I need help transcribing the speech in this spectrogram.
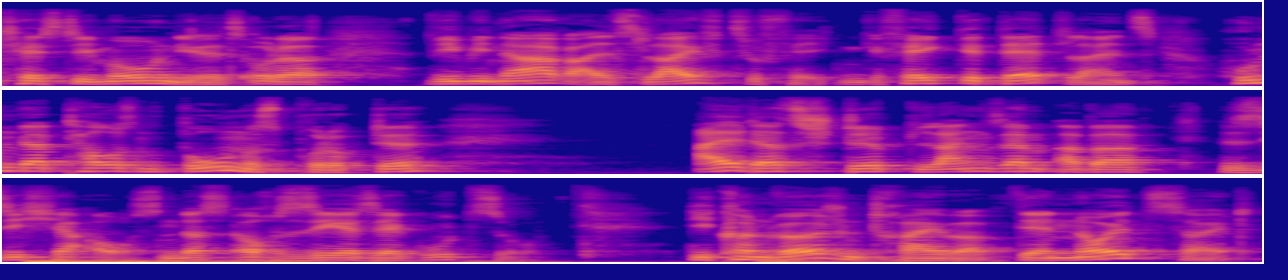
Testimonials oder Webinare als live zu faken, gefakte Deadlines, 100.000 Bonusprodukte. All das stirbt langsam aber sicher aus und das auch sehr, sehr gut so. Die Conversion-Treiber der Neuzeit,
